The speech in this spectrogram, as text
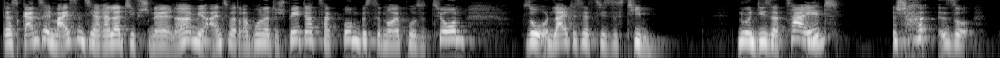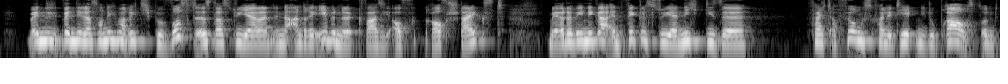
das Ganze meistens ja relativ schnell, ne? Mir ein, zwei, drei Monate später, zack, bumm, bist du neue Position. So, und leitest jetzt dieses Team. Nur in dieser Zeit, mhm. so, wenn, wenn dir das noch nicht mal richtig bewusst ist, dass du ja dann in eine andere Ebene quasi auf, raufsteigst, mehr oder weniger, entwickelst du ja nicht diese vielleicht auch Führungsqualitäten, die du brauchst. Und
